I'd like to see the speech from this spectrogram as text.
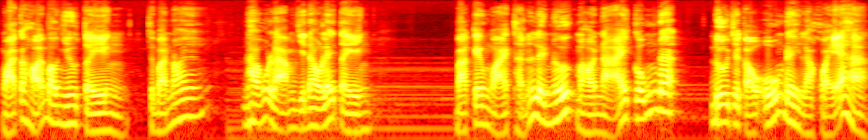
Ngoại có hỏi bao nhiêu tiền Thì bà nói, đâu làm gì đâu, lấy tiền. Bà kêu ngoại thỉnh ly nước mà hồi nãy cúng đó. Đưa cho cậu uống đi là khỏe hà.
